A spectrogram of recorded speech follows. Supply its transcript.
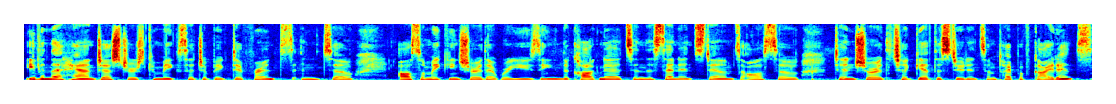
even the hand gestures can make such a big difference. And so, also making sure that we're using the cognates and the sentence stems also to ensure to give the students some type of guidance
